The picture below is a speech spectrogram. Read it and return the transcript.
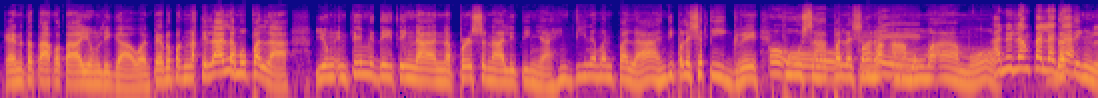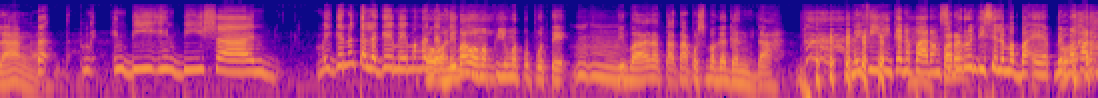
Kaya natatakot tayong ligawan. Pero pag nakilala mo pala yung intimidating na, na personality niya, hindi naman pala. Hindi pala siya tigre. Oo, Pusa pala siyang maamong maamo. Ano lang talaga. Dating lang. Ta- hindi, hindi siya, may ganun talaga eh. May mga Oo, dating halimbawa, eh. yung mapuputi. Di ba? Na- ta- Tapos magaganda. May feeling ka na parang, Parang- siguro hindi sila mabait, 'di ba? Parang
